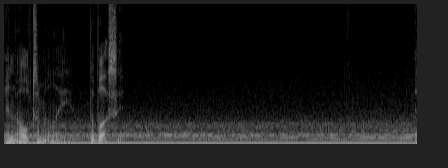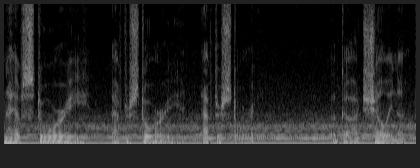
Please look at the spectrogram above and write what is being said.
and ultimately the blessing. And I have story after story after story of God showing up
